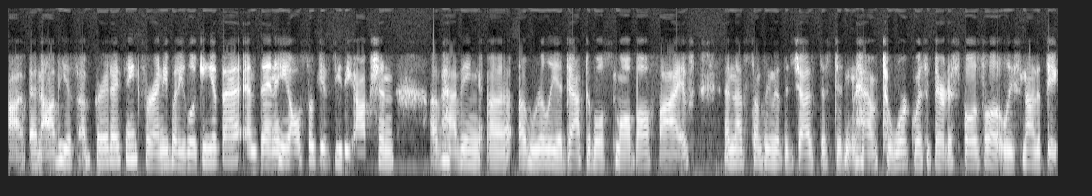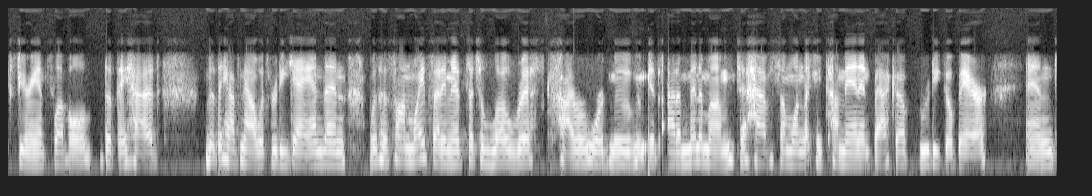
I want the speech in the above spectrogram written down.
uh, an obvious upgrade, I think, for anybody looking at that. And then he also gives you the option of having a, a really adaptable small ball five. And that's something that the Jazz just didn't have to work with at their disposal, at least not at the experience level that they had that they have now with Rudy Gay. And then with Hassan Whiteside, I mean, it's such a low risk, high reward move it's at a minimum to have someone that can come in and back up Rudy Gobert. And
